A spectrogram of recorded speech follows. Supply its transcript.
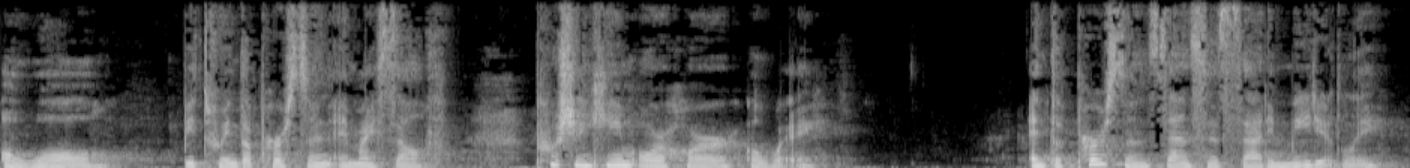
a wall between the person and myself, pushing him or her away. And the person senses that immediately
